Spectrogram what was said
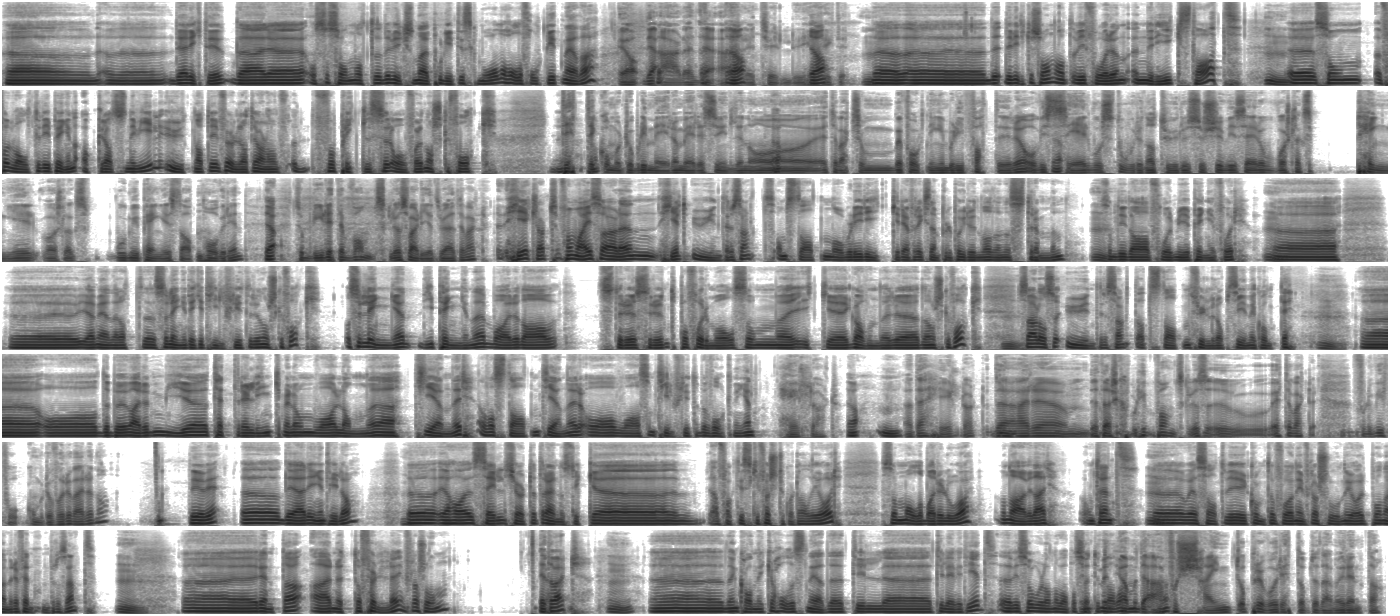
Eh, det er riktig. Det er eh, også sånn at det virker som det er et politisk mål å holde folk litt nede. Ja, det er det. Det er Ja. helt. Ja, riktig. Mm. Eh, det, det virker sånn at vi får en, en rik stat Mm. som forvalter de pengene akkurat som de vil, uten at de føler at de har noen forpliktelser overfor det norske folk. Dette kommer til å bli mer og mer synlig nå etter hvert som befolkningen blir fattigere, og vi ser hvor store naturressurser vi ser, og hva slags penger, hva slags, hvor mye penger staten håver inn. Ja. Så blir dette vanskelig å svelge, tror jeg, etter hvert. Helt klart. For meg så er det en helt uinteressant om staten nå blir rikere f.eks. pga. denne strømmen, som de da får mye penger for. Mm. Uh, uh, jeg mener at eh, så lenge det ikke tilflyter det norske folk, og så lenge de pengene bare da strøs rundt på formål som eh, ikke gagner eh, det norske folk, så er det også uinteressant at staten fyller opp sine konti. Eh, og det bør være en mye tettere link mellom hva landet tjener, og hva staten tjener, og hva som tilflyter befolkningen. Helt klart. Ja. Mm. Ja, det er helt klart. Det er, um, dette skal bli vanskelig etter hvert. For vi får, kommer til å få det verre nå. Det gjør vi. Uh, det er det ingen tvil om. Eh, jeg har selv kjørt et regnestykke eh, ja, faktisk i første kvartal i år, som alle bare lo av. Men nå er vi der, omtrent. Eh, og jeg sa at vi kom til å få en inflasjon i år på nærmere 15 Mm. Renta er nødt til å følge inflasjonen etter hvert. Mm. Eh, den kan ikke holdes nede til, til evig tid. Vi så hvordan det var på 70-tallet. ja, men det er for seint å prøve å rette opp det der med renta.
